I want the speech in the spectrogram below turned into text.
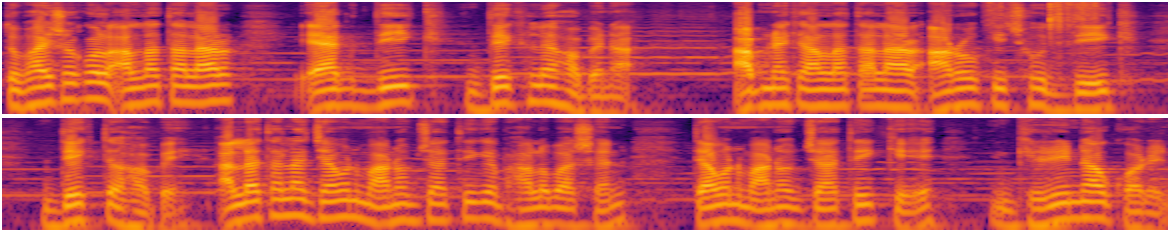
তো ভাই সকল, আল্লাহ তালার এক দিক দেখলে হবে না। আপনাকে আল্লাহ তালার আরও কিছু দিক দেখতে হবে। আল্লাহ তালা যেমন মানব জাতিকে ভালোবাসেন, তেমন মানব জাতিকে ঘৃণাও করেন।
